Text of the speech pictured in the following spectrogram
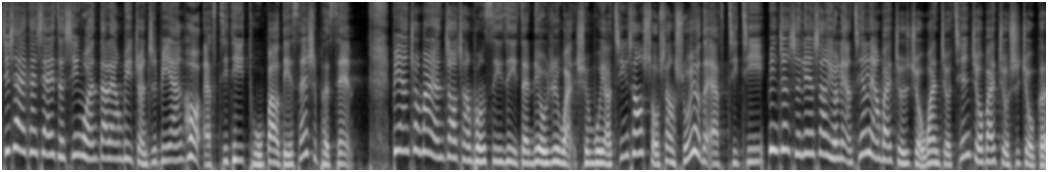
接下来看下一则新闻，大量币转至币安后，FTT 图暴跌三十 percent。币安创办人赵长鹏 CZ 在六日晚宣布要清仓手上所有的 FTT，并证实链上有两千两百九十九万九千九百九十九个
